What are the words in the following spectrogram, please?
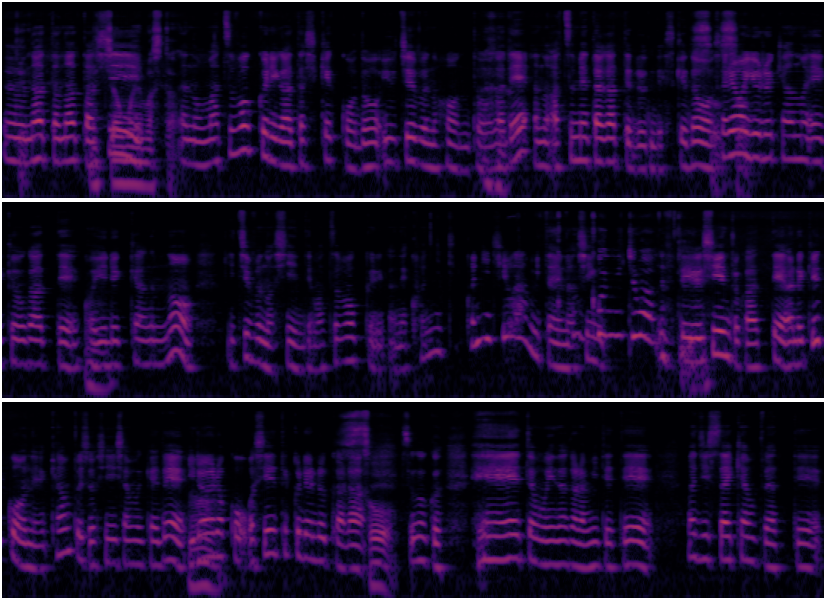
うん、なったなったしあの松ぼっくりが私結構どう YouTube の方の動画であの集めたがってるんですけどそれはゆるキャンの影響があって、こううん。ゆるキャンの一部のシーンで松ぼっくりがね「こんにちこんにちは」みたいなシーン。こんにちは。っていうシーンとかあってあれ結構ねキャンプ初心者向けでうん。いろいろこう教えてくれるから、そう。すごく「へーって思いながら見てて、まあ、実際キャンプやって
